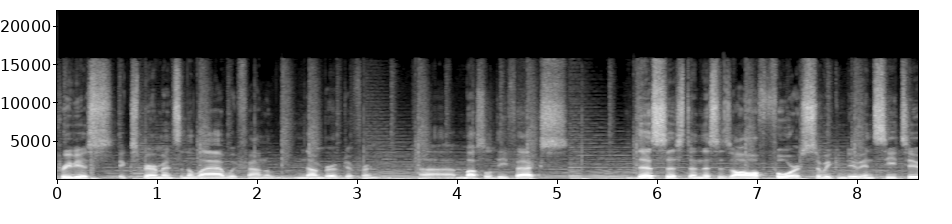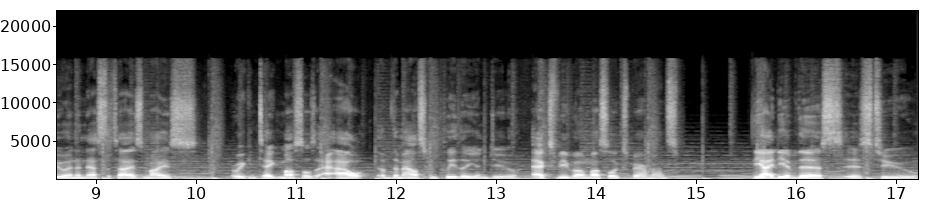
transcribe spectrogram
previous experiments in the lab we found a number of different uh, muscle defects. This system, this is all force, so we can do in situ and anesthetized mice, or we can take muscles out of the mouse completely and do ex vivo muscle experiments. The idea of this is to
